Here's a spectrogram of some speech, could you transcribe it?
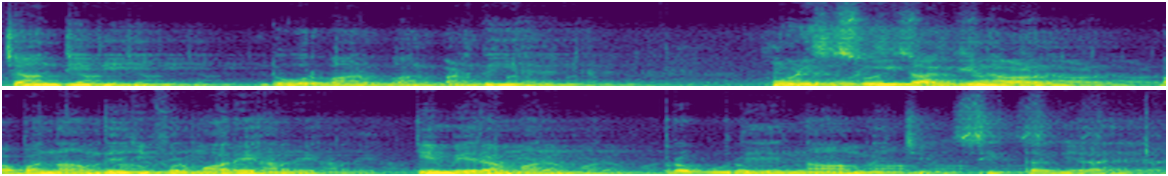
ਚਾਂਦੀ ਦੀ ਡੋਰ ਬਣ ਬਣ ਬਣ ਗਈ ਹੈ। ਹੁਣ ਇਸ ਸੂਈ ਧਾਗੇ ਨਾਲ ਬਾਬਾ ਨਾਮਦੇਵ ਜੀ ਫਰਮਾ ਰਹੇ ਹਨ ਕਿ ਮੇਰਾ ਮਨ ਪ੍ਰਭੂ ਦੇ ਨਾਮ ਵਿੱਚ ਸੀਤਾ ਗਿਆ ਹੈ।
